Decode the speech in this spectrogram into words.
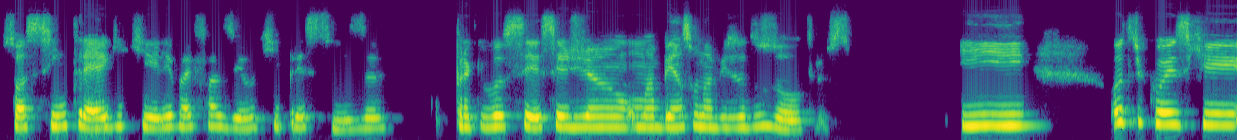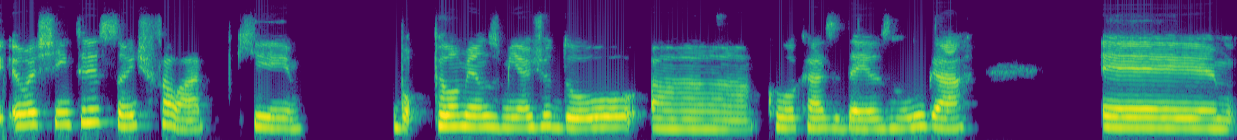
Só se entregue que Ele vai fazer o que precisa para que você seja uma bênção na vida dos outros. E outra coisa que eu achei interessante falar, que bom, pelo menos me ajudou a colocar as ideias no lugar. É,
